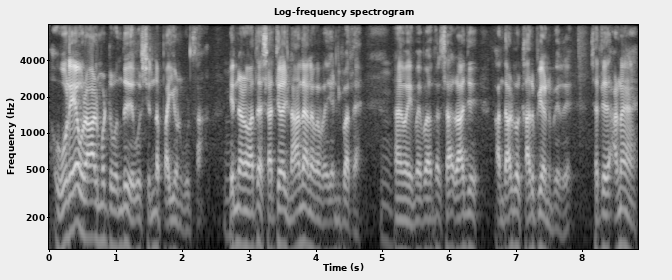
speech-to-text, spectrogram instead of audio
ஒரே ஒரு ஆள் மட்டும் வந்து ஒரு சின்ன பையன் கொடுத்தான். என்னென்னு பார்த்தா சத்யராஜ் நான் தான் எண்ணி பார்த்தேன். ராஜு அந்த ஆள் கருப்பியான்னு பேர். சத்ய அண்ணன்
